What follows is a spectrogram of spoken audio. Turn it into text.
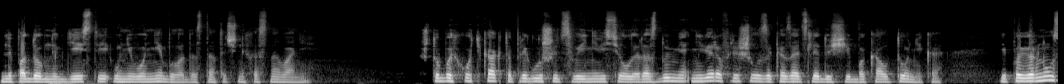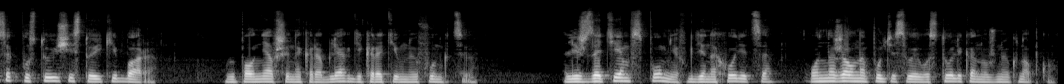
Для подобных действий у него не было достаточных оснований. Чтобы хоть как-то приглушить свои невеселые раздумья, Неверов решил заказать следующий бокал тоника и повернулся к пустующей стойке бара, выполнявшей на кораблях декоративную функцию. Лишь затем, вспомнив, где находится, он нажал на пульте своего столика нужную кнопку.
